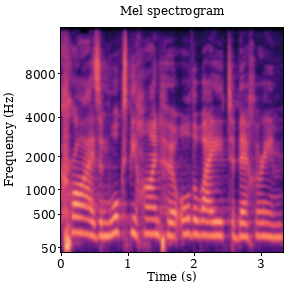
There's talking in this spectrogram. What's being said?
cries and walks behind her all the way to Bahurim,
